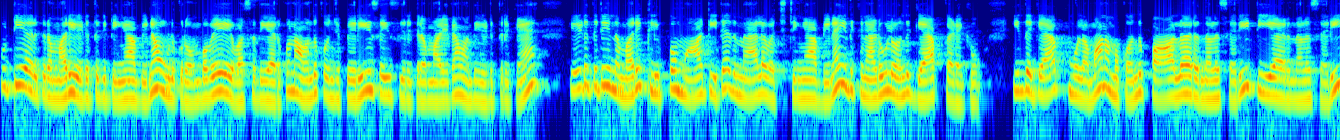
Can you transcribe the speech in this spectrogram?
குட்டியாக இருக்கிற மாதிரி எடுத்துக்கிட்டிங்க அப்படின்னா உங்களுக்கு ரொம்பவே வசதியாக இருக்கும். நான் வந்து கொஞ்சம் பெரிய சைஸ் இருக்கிற மாதிரி தான் வந்து எடுத்திருக்கேன். எடுத்துகிட்டு இந்த மாதிரி கிளிப்பை மாட்டிட்டு அது மேலே வச்சிட்டிங்க அப்படின்னா இதுக்கு நடுவில் வந்து கேப் கிடைக்கும். இந்த கேப் மூலமாக நமக்கு வந்து பாலாக இருந்தாலும் சரி டீயாக இருந்தாலும் சரி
